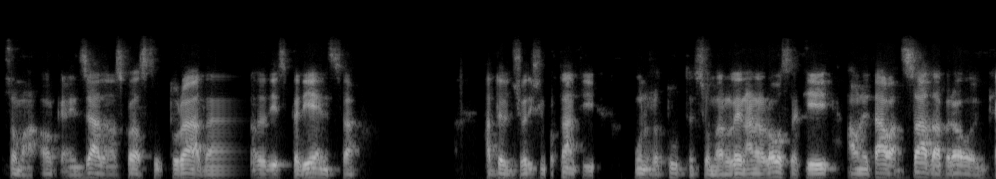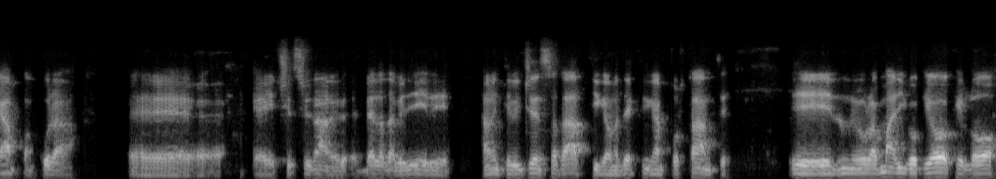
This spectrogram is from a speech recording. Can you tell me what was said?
insomma organizzata, una squadra strutturata, di esperienza, ha delle giocatrici importanti, uno fra tutte, insomma, Arlena Rosa che ha un'età avanzata, però in campo ancora eh, è eccezionale, è bella da vedere, ha un'intelligenza tattica, una tecnica importante. E l'unico rammarico che ho che l'ho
